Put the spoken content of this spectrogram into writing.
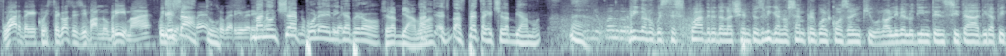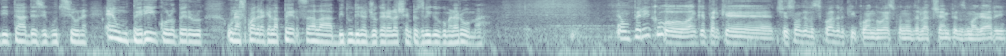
Guarda che queste cose si fanno prima, eh. Quindi non esatto, penso che arriveremo ma non c'è non polemica che- però. Ce l'abbiamo, Att- eh? Aspetta che ce l'abbiamo. Quando arrivano queste squadre dalla Champions League hanno sempre qualcosa in più, no? a livello di intensità, di rapidità, di esecuzione. È un pericolo per una squadra che l'ha persa l'abitudine a giocare la Champions League come la Roma? È un pericolo anche perché ci sono delle squadre che quando escono dalla Champions magari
